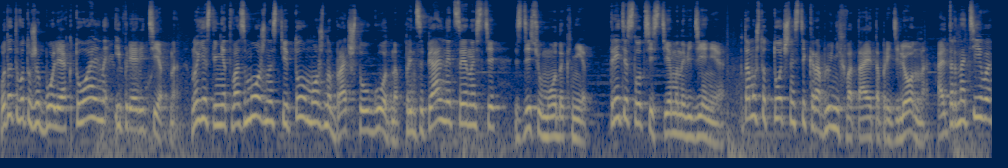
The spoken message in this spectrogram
Вот это вот уже более актуально и приоритетно. Но если нет возможности, то можно брать что угодно. Принципиальной ценности здесь у модок нет. Третий слот системы наведения, потому что точности кораблю не хватает определенно. Альтернатива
